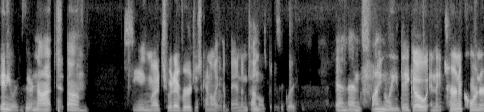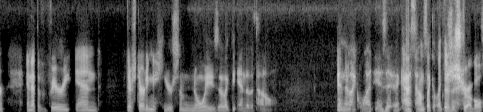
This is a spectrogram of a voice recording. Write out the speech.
anyways they're not um seeing much whatever just kind of like abandoned tunnels basically and then finally they go and they turn a corner and at the very end they're starting to hear some noise at like the end of the tunnel and they're like what is it? And it kind of sounds like like there's a struggle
